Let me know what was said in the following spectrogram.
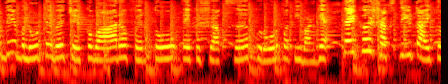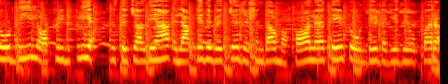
ਕਰੋੜ ਦੇ ਵਿੱਚ ਇੱਕ ਵਾਰ ਫਿਰ ਤੋਂ ਇੱਕ ਸ਼ਖਸ ਕਰੋੜਪਤੀ ਬਣ ਗਿਆ ਤੇ ਇੱਕ ਸ਼ਖਸ ਦੀ 2.5 ਕਰੋੜ ਦੀ ਲੋਟਰੀ ਨਿਕਲੀ ਹੈ, ਜਿਸ ਦੇ ਚੱਲਦਿਆਂ ਇਲਾਕੇ ਦੇ ਵਿੱਚ ਜਸ਼ਨ ਦਾ ਮਾਹੌਲ ਹੈ ਤੇ ਢੋਲ ਦੇ ਡਗੇ ਦੇ ਉੱਪਰ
